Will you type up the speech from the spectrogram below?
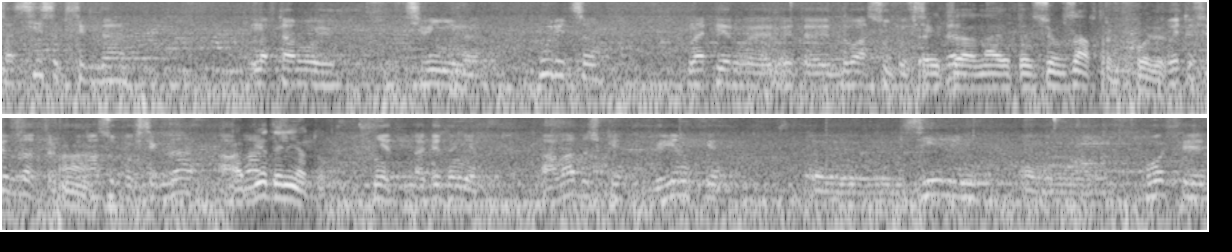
сосисок всегда. На вторую свинина, курица. На первое это два супа всегда. Это, на это все в завтрак входит. Это все в завтрак. Два супа всегда. а Обеда оладушки- нету? Нет, обеда нет. Оладушки, гренки, э, зелень, э, кофе,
